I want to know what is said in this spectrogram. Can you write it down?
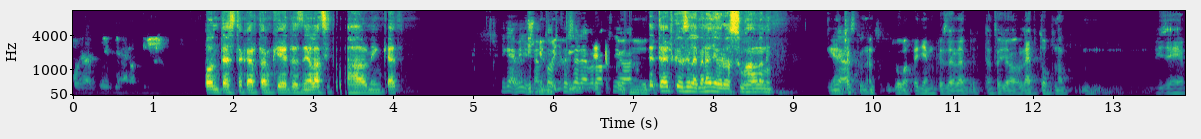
olyan évjárat is. Pont ezt akartam kérdezni, a Laci-tól hall minket. Igen, mégis nem Igen, tudod közelebb rakni a... De tedd közelebb, mert nagyon rosszul hallani. Igen, Ja, csak azt- nem tudom, hogy hova tegyem közelebb, tehát hogy a laptopnak mm, izé,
